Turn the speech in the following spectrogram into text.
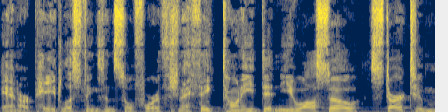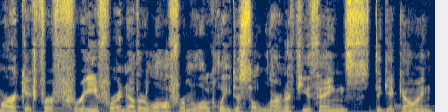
and our paid listings and so forth. And I think, Tony, didn't you also start to market for free for another law firm locally just to learn a few things to get going?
